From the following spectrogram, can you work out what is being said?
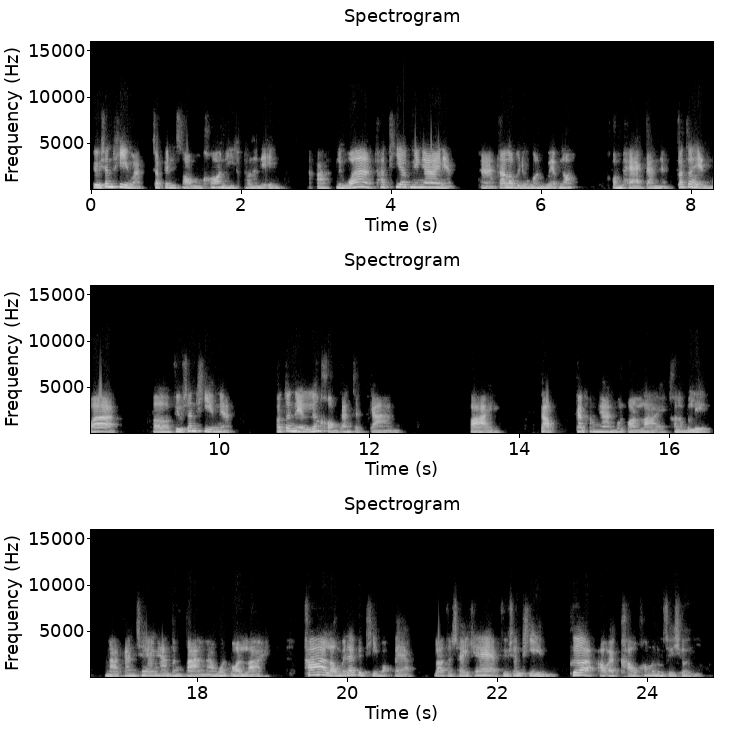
fusion team อะจะเป็นสองข้อนี้เท่านั้นเองนะคะหรือว่าถ้าเทียบง่ายๆเนี่ยอ่าถ้าเราไปดูบนเว็บเนาะ compare กันเนี่ยก็จะเห็นว่าเอ่อ fusion team เนี่ยเขาจะเน้นเรื่องของการจัดการไฟล์กับการทำงานบนออนไลน์ collaborate นะการแชร์งานต่างๆนะบนออนไลน์ ถ้าเราไม่ได้เป็นทีมออกแบบ เราจะใช้แค่ fusion team เพื่อเอา account เข้ามาดูเฉยๆ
